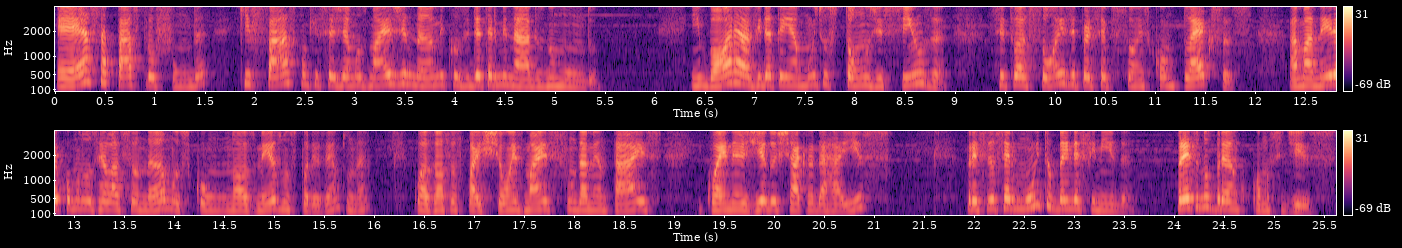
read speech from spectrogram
É essa paz profunda que faz com que sejamos mais dinâmicos e determinados no mundo. Embora a vida tenha muitos tons de cinza, situações e percepções complexas, a maneira como nos relacionamos com nós mesmos, por exemplo, né? com as nossas paixões mais fundamentais e com a energia do chakra da raiz, precisa ser muito bem definida, preto no branco, como se diz.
